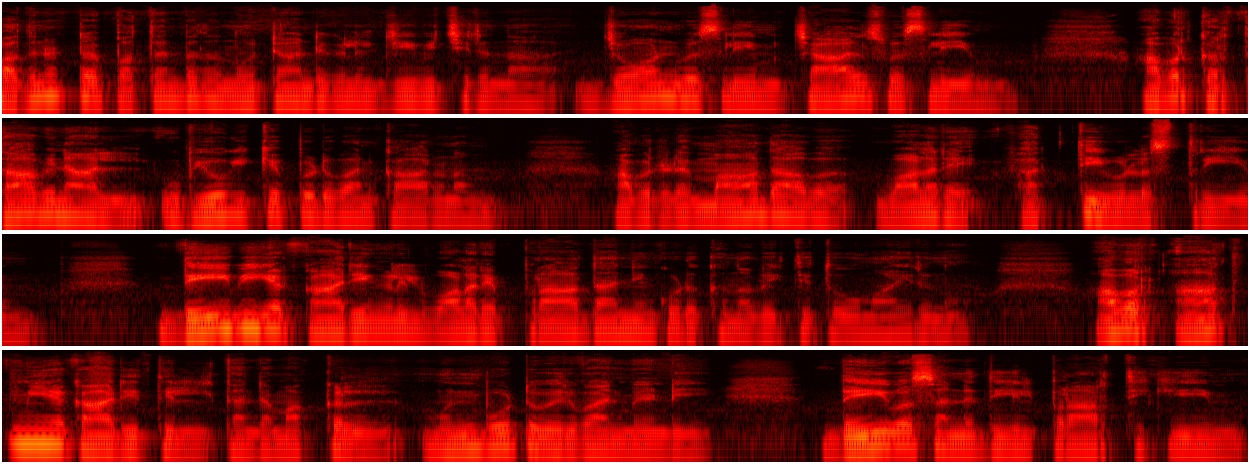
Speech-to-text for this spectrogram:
പതിനെട്ട് പത്തൊൻപത് നൂറ്റാണ്ടുകളിൽ ജീവിച്ചിരുന്ന ജോൺ വെസ്ലിയും ചാൾസ് വെസ്ലിയും അവർ കർത്താവിനാൽ ഉപയോഗിക്കപ്പെടുവാൻ കാരണം അവരുടെ മാതാവ് വളരെ ഭക്തിയുള്ള സ്ത്രീയും ദൈവിക കാര്യങ്ങളിൽ വളരെ പ്രാധാന്യം കൊടുക്കുന്ന വ്യക്തിത്വവുമായിരുന്നു. അവർ ആത്മീയ കാര്യത്തിൽ തന്റെ മക്കൾ മുൻപോട്ട് വരുവാൻ വേണ്ടി ദൈവസന്നിധിയിൽ പ്രാർത്ഥിക്കുകയും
